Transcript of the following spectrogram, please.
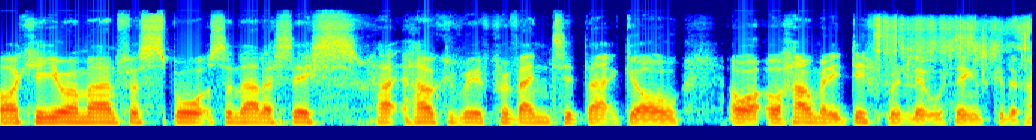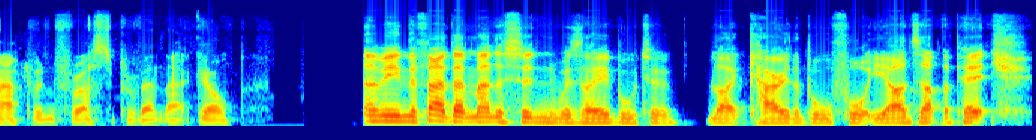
Mikey, you're a man for sports analysis. How, how could we have prevented that goal, or or how many different little things could have happened for us to prevent that goal? I mean, the fact that Maddison was able to like carry the ball 40 yards up the pitch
